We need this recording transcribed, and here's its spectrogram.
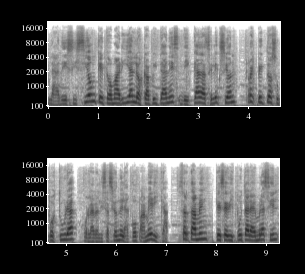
la decisión que tomarían los capitanes de cada selección respecto a su postura por la realización de la Copa América, certamen que se disputará en Brasil,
